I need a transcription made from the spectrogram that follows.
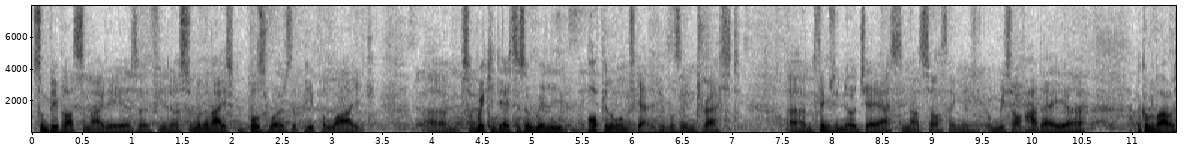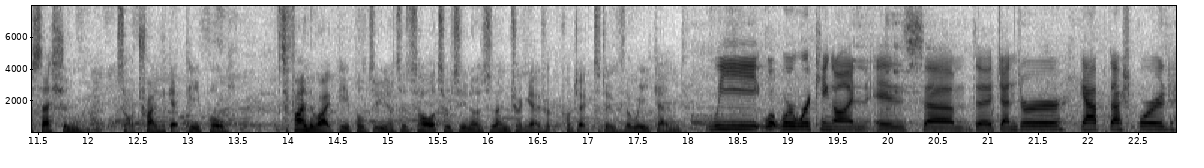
some people had some ideas of you know some of the nice buzzwords that people like. Um, so Wikidata is a really popular one to get people's interest. Um, things with Node.js and that sort of thing. And we sort of had a, uh, a couple of hour session sort of trying to get people to find the right people to, you know, to talk to, to, you know, to then try and get a project to do for the weekend. We, what we're working on is um, the gender gap dashboard.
